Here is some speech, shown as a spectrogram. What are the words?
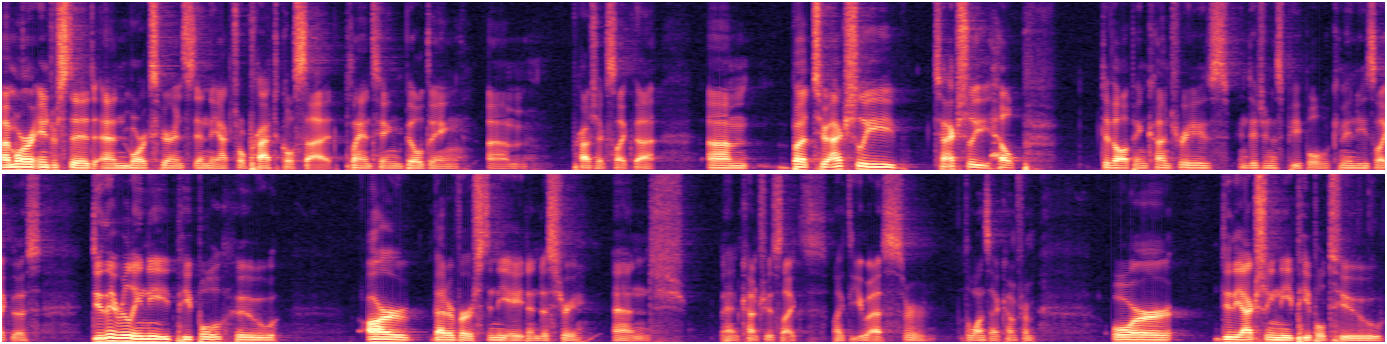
I'm more interested and more experienced in the actual practical side, planting, building, um, projects like that. Um, but to actually, to actually help developing countries, indigenous people, communities like this, do they really need people who are better versed in the aid industry and, and countries like, like the US or the ones I come from? Or do they actually need people to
